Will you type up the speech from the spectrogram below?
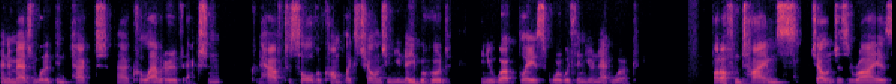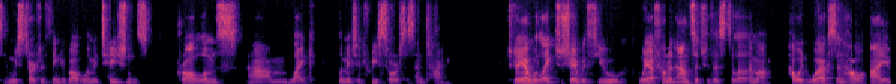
and imagine what an impact uh, collaborative action could have to solve a complex challenge in your neighborhood, in your workplace, or within your network. But oftentimes challenges arise and we start to think about limitations, problems um, like limited resources and time. Today, I would like to share with you where I found an answer to this dilemma how it works and how I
